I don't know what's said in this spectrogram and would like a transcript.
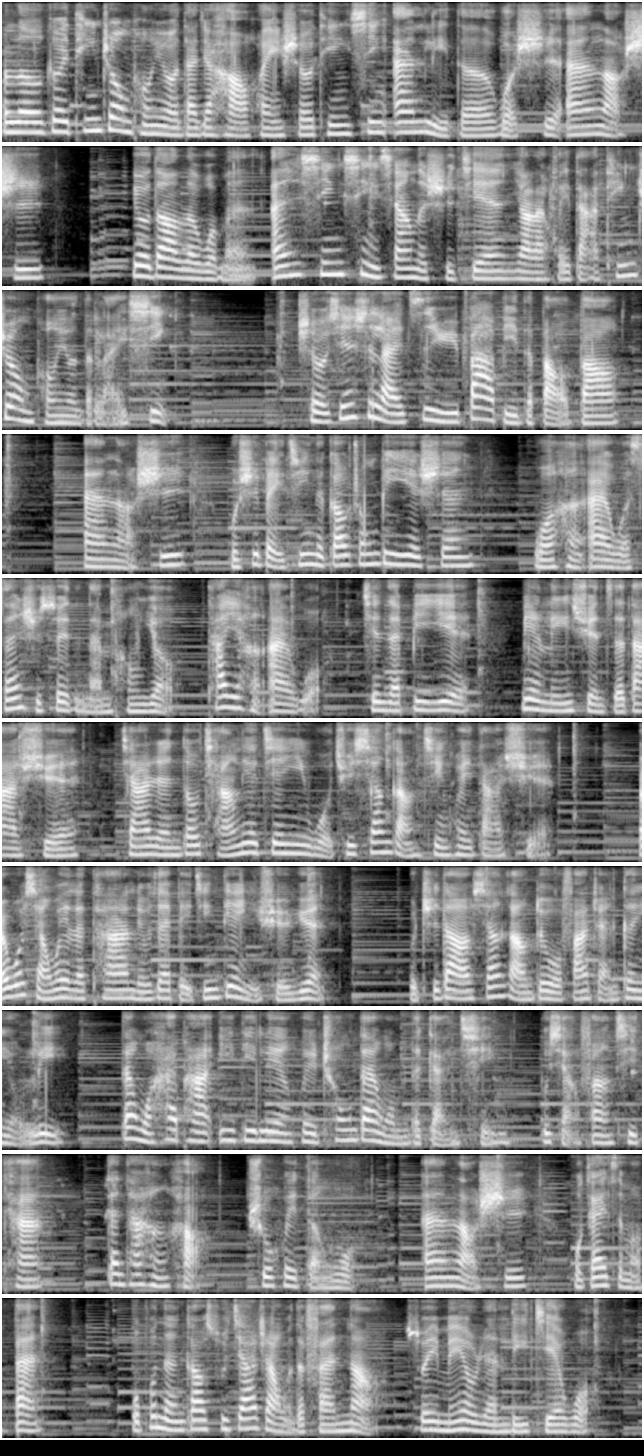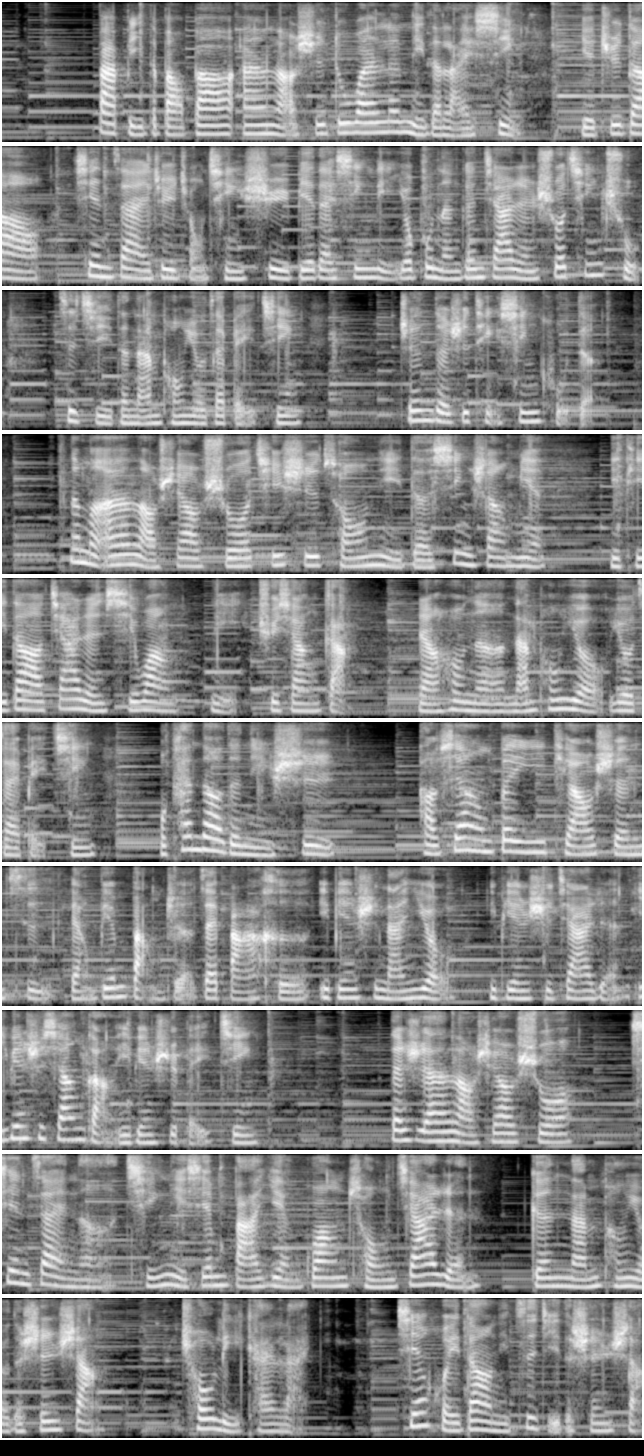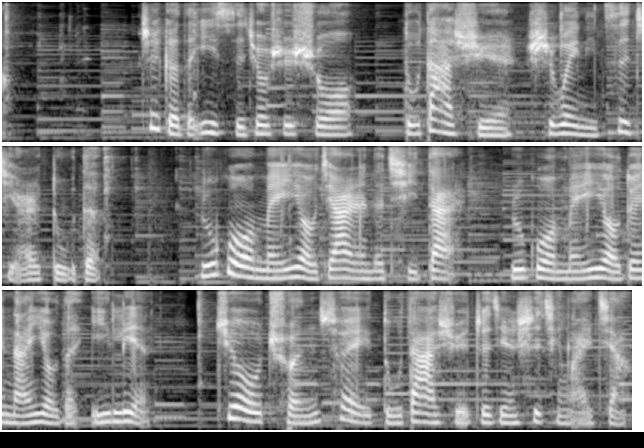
Hello，各位听众朋友，大家好，欢迎收听心安理得，我是安安老师。又到了我们安心信箱的时间，要来回答听众朋友的来信。首先是来自于爸比的宝宝，安安老师，我是北京的高中毕业生，我很爱我三十岁的男朋友，他也很爱我。现在毕业，面临选择大学，家人都强烈建议我去香港浸会大学。而我想为了他留在北京电影学院。我知道香港对我发展更有利，但我害怕异地恋会冲淡我们的感情，不想放弃他。但他很好，说会等我。安安老师，我该怎么办？我不能告诉家长我的烦恼，所以没有人理解我。爸比的宝宝，安安老师读完了你的来信，也知道现在这种情绪憋在心里，又不能跟家人说清楚。自己的男朋友在北京，真的是挺辛苦的。那么安安老师要说，其实从你的信上面，你提到家人希望你去香港，然后呢，男朋友又在北京。我看到的你是好像被一条绳子两边绑着在拔河，一边是男友，一边是家人，一边是香港，一边是北京。但是安安老师要说。现在呢，请你先把眼光从家人跟男朋友的身上抽离开来，先回到你自己的身上。这个的意思就是说，读大学是为你自己而读的。如果没有家人的期待，如果没有对男友的依恋，就纯粹读大学这件事情来讲，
